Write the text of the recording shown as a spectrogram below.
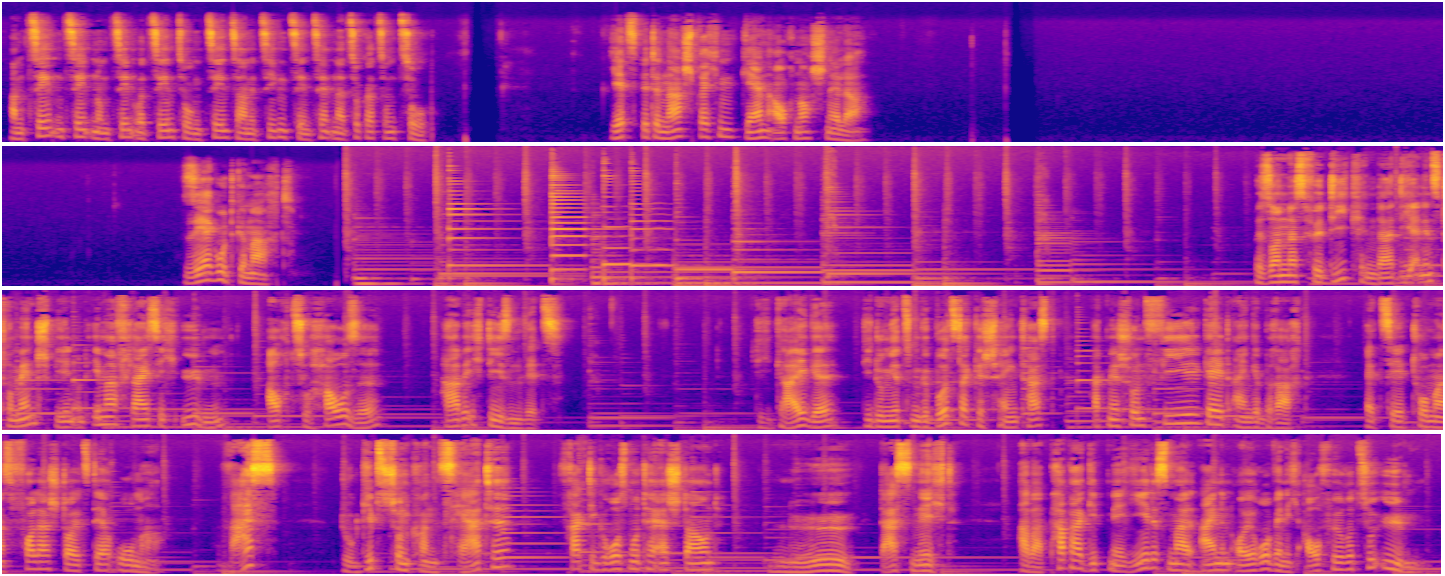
Am 10.10. um 10.10 Uhr zogen zehn zahme Ziegen zehn Zentner Zucker zum Zoo. Jetzt bitte nachsprechen, gern auch noch schneller. Sehr gut gemacht. Besonders für die Kinder, die ein Instrument spielen und immer fleißig üben, auch zu Hause, habe ich diesen Witz. Die Geige, die du mir zum Geburtstag geschenkt hast, hat mir schon viel Geld eingebracht, erzählt Thomas voller Stolz der Oma. Was? Du gibst schon Konzerte? fragt die Großmutter erstaunt. Nö, das nicht. Aber Papa gibt mir jedes Mal einen Euro, wenn ich aufhöre zu üben.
